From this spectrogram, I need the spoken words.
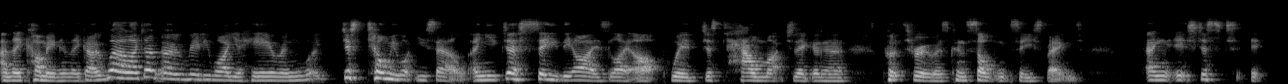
and they come in and they go, Well, I don't know really why you're here, and just tell me what you sell. And you just see the eyes light up with just how much they're going to put through as consultancy spend. And it's just, it,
